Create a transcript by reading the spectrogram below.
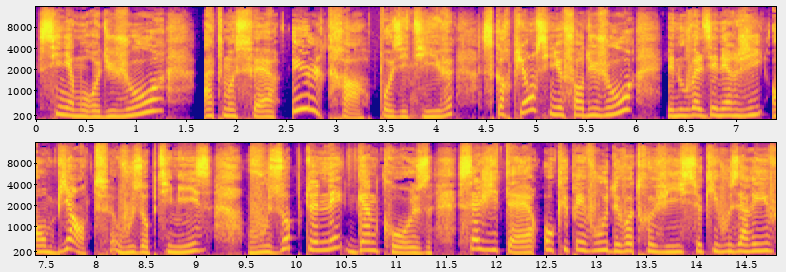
signe amoureux du jour, atmosphère ultra positive. Scorpion, signe fort du jour, les nouvelles énergies ambiantes vous optimisent, vous obtenez gain de cause. Sagittaire, occupez-vous de votre vie, ce qui vous arrive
